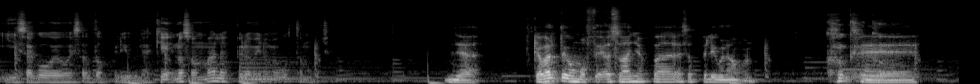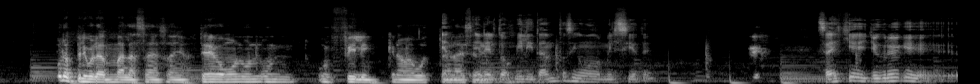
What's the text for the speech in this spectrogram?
Y sacó esas dos películas, que no son malas, pero a mí no me gustan mucho. Ya. Que aparte como feo esos años para esas películas, man. Con- con- Eh, puras películas malas en esos años. Tiene como un, un, un- feeling que no me gusta. en, la en el 2000 y tanto, así como 2007. ¿Sabes qué? Yo creo que.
